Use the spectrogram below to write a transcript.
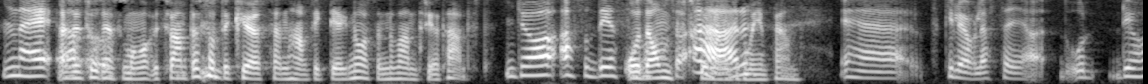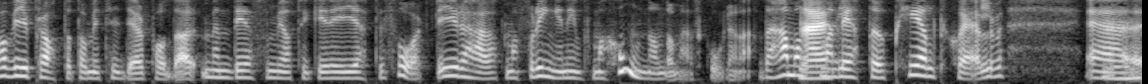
Nej, Alltså det tog ganska många år. Svante har stått i kö sedan han fick diagnosen, då var han tre och ett halvt. Ja, alltså det som Och de också inte är, kommit in på än. eh, skulle jag vilja säga, och det har vi ju pratat om i tidigare poddar, men det som jag tycker är jättesvårt, det är ju det här att man får ingen information om de här skolorna. Det här måste Nej. man leta upp helt själv. Eh,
